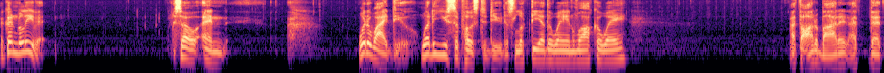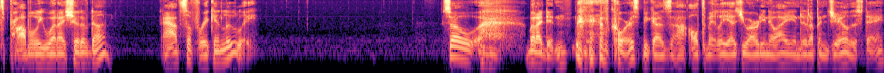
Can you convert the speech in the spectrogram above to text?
I couldn't believe it. So, and what do I do? What are you supposed to do? Just look the other way and walk away? I thought about it. I, that's probably what I should have done. Absolutely. So, but I didn't, of course, because uh, ultimately, as you already know, I ended up in jail this day.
